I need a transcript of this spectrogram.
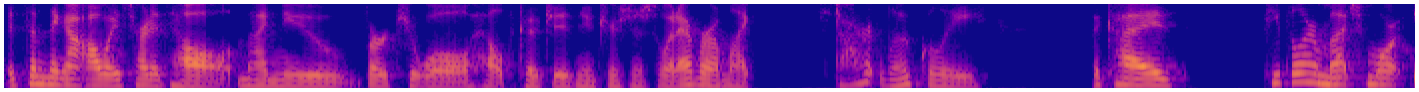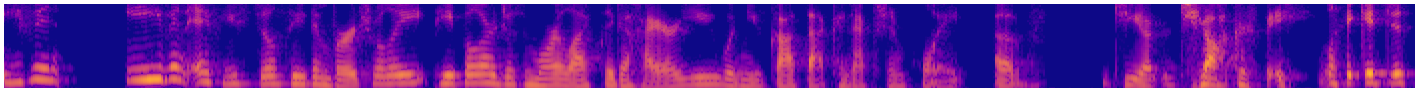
it's something I always try to tell my new virtual health coaches, nutritionists, whatever. I'm like, start locally because people are much more even even if you still see them virtually, people are just more likely to hire you when you've got that connection point of ge- geography. like it just,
